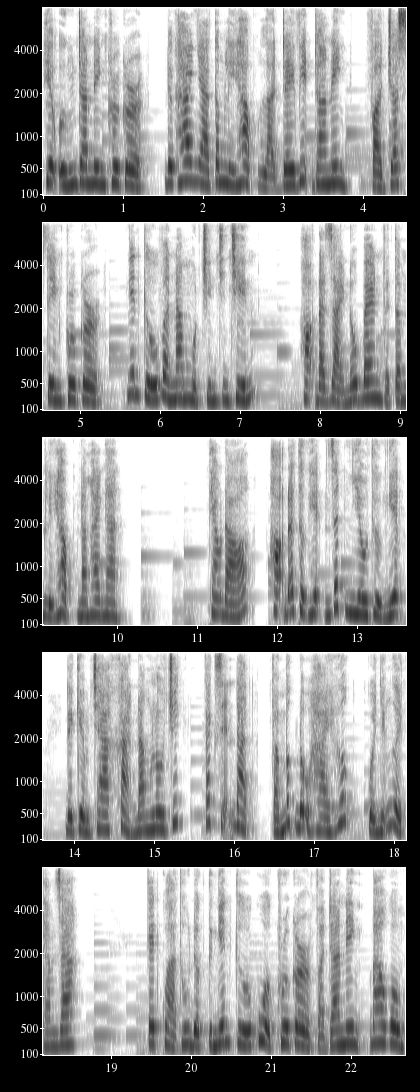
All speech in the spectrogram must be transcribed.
Hiệu ứng Dunning-Kruger được hai nhà tâm lý học là David Dunning và Justin Kruger nghiên cứu vào năm 1999. Họ đạt giải Nobel về tâm lý học năm 2000. Theo đó, họ đã thực hiện rất nhiều thử nghiệm để kiểm tra khả năng logic, cách diễn đạt và mức độ hài hước của những người tham gia. Kết quả thu được từ nghiên cứu của Kruger và Dunning bao gồm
